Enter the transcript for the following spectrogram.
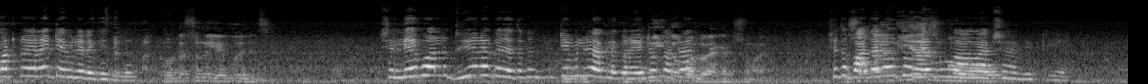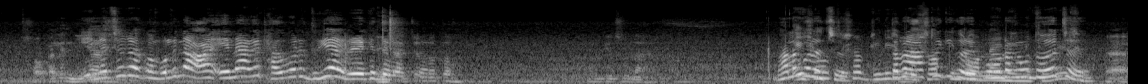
পট করে এনেই টেবিলে রেখে দিল। ওটার সঙ্গে লেবু এনেছি। সে লেবু আনলে ধুয়ে রাখা যায় তখন টেবিলে রাখলে কেন? এটা তো কাটা এক এক সময়। সে তো বাজারেও তো লেবু আসব। আমার একসঙ্গে বিক্রি হয়। সকালে নিয়ে এনেছো যখন বলি না এনে আগে ঠাকুর ধুয়ে রেখে দেবো একটা। তো কিছু না। ভালো করেছ। সব জিনিস তারপর আসলে কি করে? পনেরো টাকার মতো হয়েছে? হ্যাঁ।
